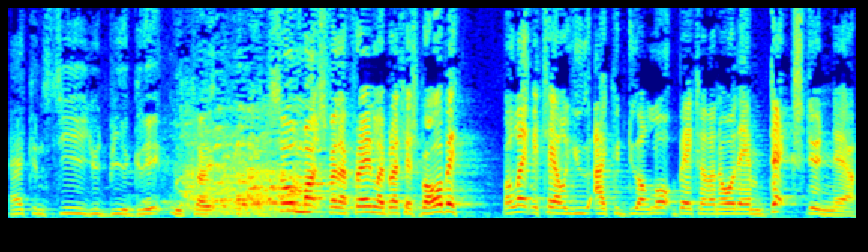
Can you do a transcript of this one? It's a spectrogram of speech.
I can see you'd be a great lookout. so much for a friendly British Bobby. Well, let me tell you, I could do a lot better than all them dicks doing there.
